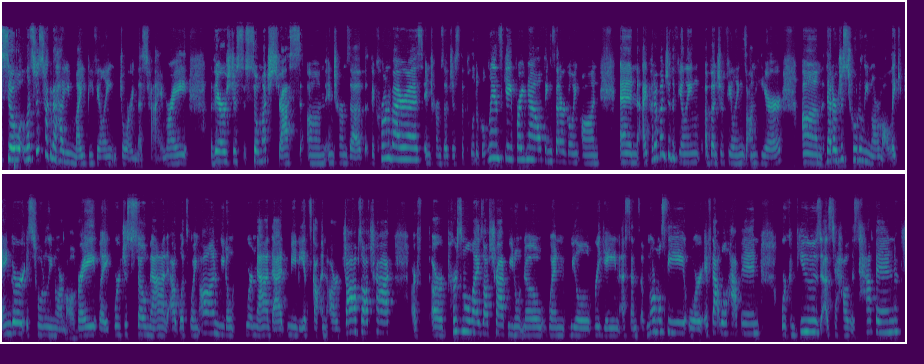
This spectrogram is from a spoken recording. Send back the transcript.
so let's just talk about how you might be feeling during this time, right? There's just so much stress um, in terms of the coronavirus, in terms of just the political landscape right now, things that are going on. And I put a bunch of the feeling, a bunch of feelings on here um, that are just totally normal. Like anger is totally normal, right? Like we're just so mad at what's going on. We don't we're mad that maybe it's gotten our jobs off track, our, our personal lives off track. We don't know when we'll regain a sense of normalcy or if that will happen. We're confused as to how this happened.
